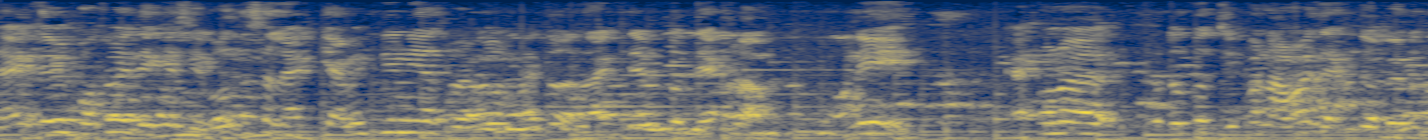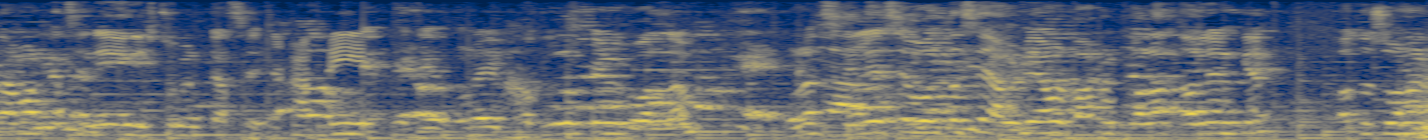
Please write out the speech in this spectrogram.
লাইট আমি প্রথমে দেখেছি। বলতেছে লাইট কি? আমি কিনে নিয়ে আসব? আমি বললাম, ভাই তো লাইট আমি তো দেখলাম। নেই এখন ওটা তো জিপা নামায় দেখতে হবে। ওটা তো আমার কাছে নেই ইনস্ট্রুমেন্ট কাছে। আপনি ওনার ভদ্রলোককে আমি বললাম ওনার ছেলে এসে বলতেছে আপনি আমার বাপের গলা ধরলেন কেন? অথচ ওনার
